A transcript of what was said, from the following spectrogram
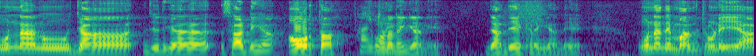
ਉਹਨਾਂ ਨੂੰ ਜਾਂ ਜਿਹੜੀਆਂ ਸਾਡੀਆਂ ਔਰਤਾਂ ਸੁਣ ਰਹੀਆਂ ਨੇ ਜਾਂ ਦੇਖ ਰਹੀਆਂ ਨੇ ਉਹਨਾਂ ਦੇ ਮਨ 'ਚ ਹੁਣ ਇਹ ਆ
